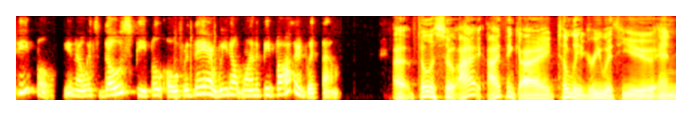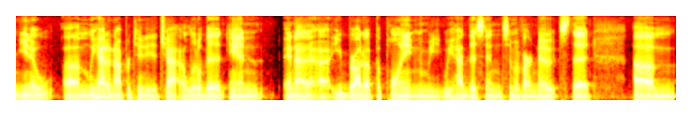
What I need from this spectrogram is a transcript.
people. You know, it's those people over there. We don't want to be bothered with them. Uh, Phyllis, so I, I think I totally agree with you. And, you know, um, we had an opportunity to chat a little bit and, and I, I, you brought up a point and we, we had this in some of our notes that, um,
